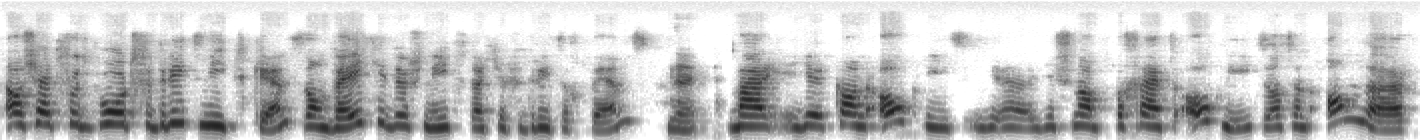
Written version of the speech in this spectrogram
als jij het woord verdriet niet kent, dan weet je dus niet dat je verdrietig bent. Nee. Maar je kan ook niet, je, je snapt, begrijpt ook niet dat een ander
